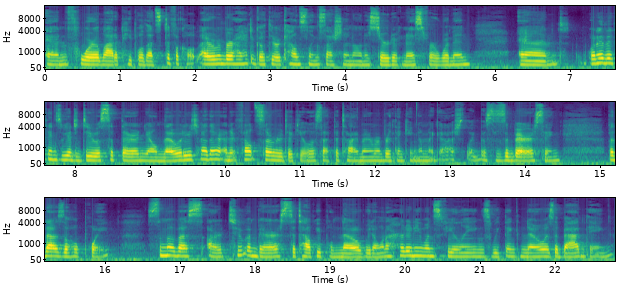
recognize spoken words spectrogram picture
and for a lot of people, that's difficult. I remember I had to go through a counseling session on assertiveness for women, and one of the things we had to do was sit there and yell no at each other, and it felt so ridiculous at the time. I remember thinking, oh my gosh, like this is embarrassing. But that was the whole point. Some of us are too embarrassed to tell people no. We don't want to hurt anyone's feelings. We think no is a bad thing.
